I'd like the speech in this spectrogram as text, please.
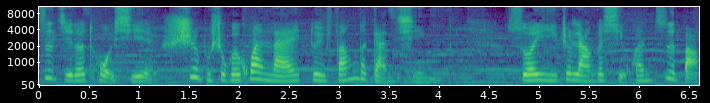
自己的妥协是不是会换来对方的感情。所以，这两个喜欢自保、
